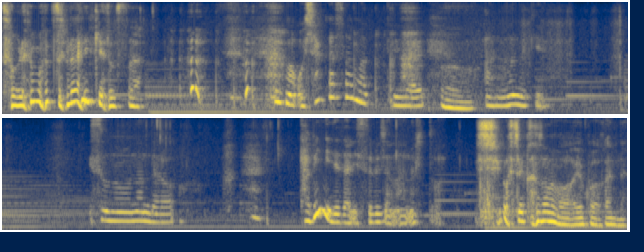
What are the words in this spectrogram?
それも辛いけどさ、まあお釈迦様って言われうん、あのなんだっけ。そのなんだろう旅に出たりするじゃないあの人は。しお釈迦様はよくわかんない。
